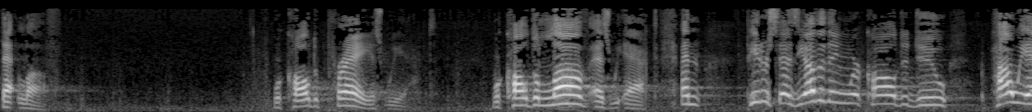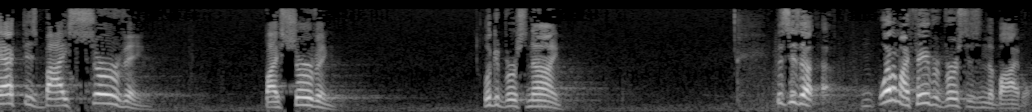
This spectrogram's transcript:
that love. We're called to pray as we act, we're called to love as we act. And Peter says the other thing we're called to do, how we act, is by serving. By serving. Look at verse 9. This is a, one of my favorite verses in the Bible.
